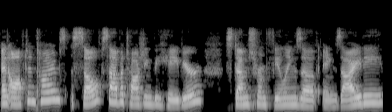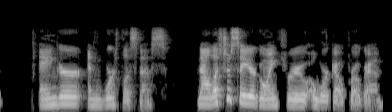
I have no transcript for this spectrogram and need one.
And oftentimes, self sabotaging behavior stems from feelings of anxiety, anger, and worthlessness. Now, let's just say you're going through a workout program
